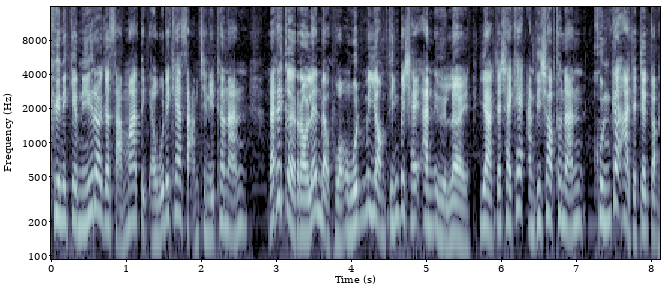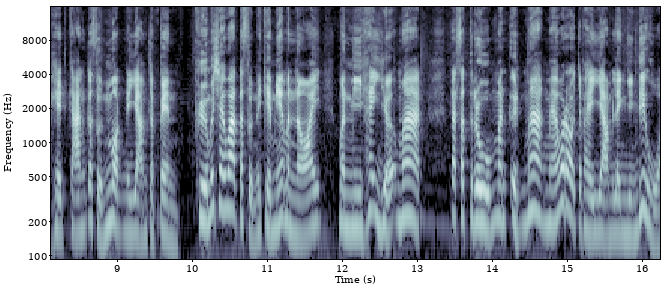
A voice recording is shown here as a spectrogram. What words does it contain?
คือในเกมนี้เราจะสามารถติดอาวุธได้แค่ 3 ชนิดเท่านั้น และถ้าเกิดเราเล่นแบบหวงอาวุธไม่ยอมทิ้งไปใช้อันอื่นเลย อยากจะใช้แค่อันที่ชอบเท่านั้น คุณก็อาจจะเจอกับเหตุการณ์กระสุนหมดในยามจำเป็น คือไม่ใช่ว่ากระสุนในเกมนี้มันน้อย มันมีให้เยอะมาก แต่ศัตรูมันอึดมากแม้ว่าเราจะพยายามเล็งยิงที่หัว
